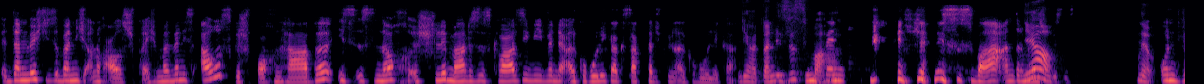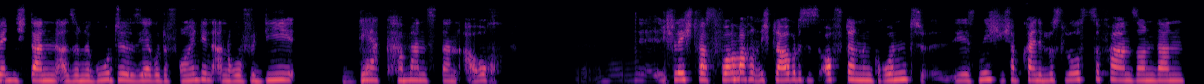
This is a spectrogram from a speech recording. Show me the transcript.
dann möchte ich es aber nicht auch noch aussprechen. Weil wenn ich es ausgesprochen habe, ist es noch schlimmer. Das ist quasi wie wenn der Alkoholiker gesagt hat, ich bin Alkoholiker. Ja, dann ist es wahr. Wenn, dann ist es wahr, andere ja. Menschen wissen es. Ja. Und wenn ich dann also eine gute, sehr gute Freundin anrufe, die der kann man es dann auch äh, schlecht was vormachen. Und ich glaube, das ist oft dann ein Grund, ist nicht, ich habe keine Lust loszufahren, sondern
